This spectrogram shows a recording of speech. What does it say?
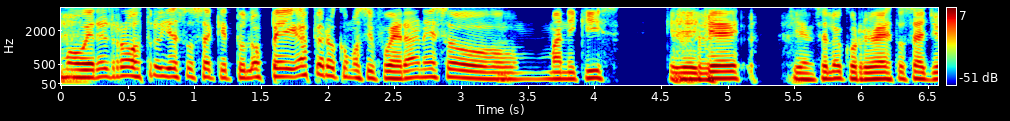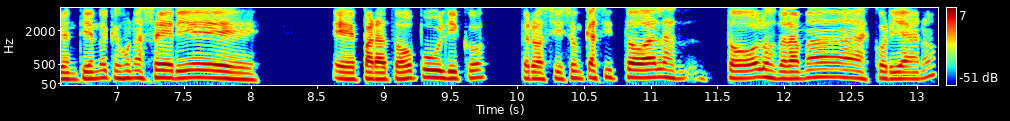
mover el rostro y eso, o sea, que tú los pegas, pero como si fueran esos maniquís. Que, que ¿quién se le ocurrió esto? O sea, yo entiendo que es una serie eh, para todo público, pero así son casi todas las, todos los dramas coreanos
